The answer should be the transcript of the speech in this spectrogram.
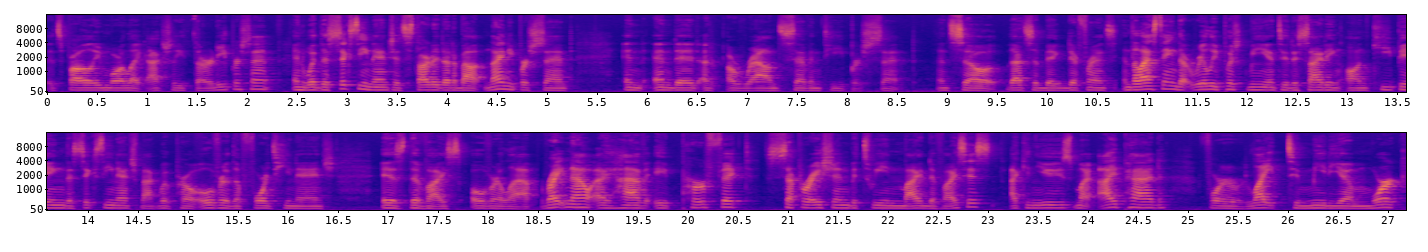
It's probably more like actually 30%. And with the 16 inch, it started at about 90% and ended at around 70%. And so that's a big difference. And the last thing that really pushed me into deciding on keeping the 16 inch MacBook Pro over the 14 inch is device overlap. Right now I have a perfect separation between my devices. I can use my iPad for light to medium work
